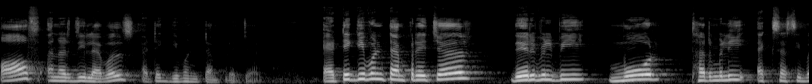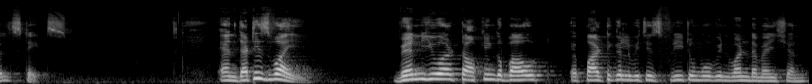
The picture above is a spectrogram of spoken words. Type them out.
of energy levels at a given temperature. At a given temperature there will be more thermally accessible states and that is why when you are talking about a particle which is free to move in one dimension,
